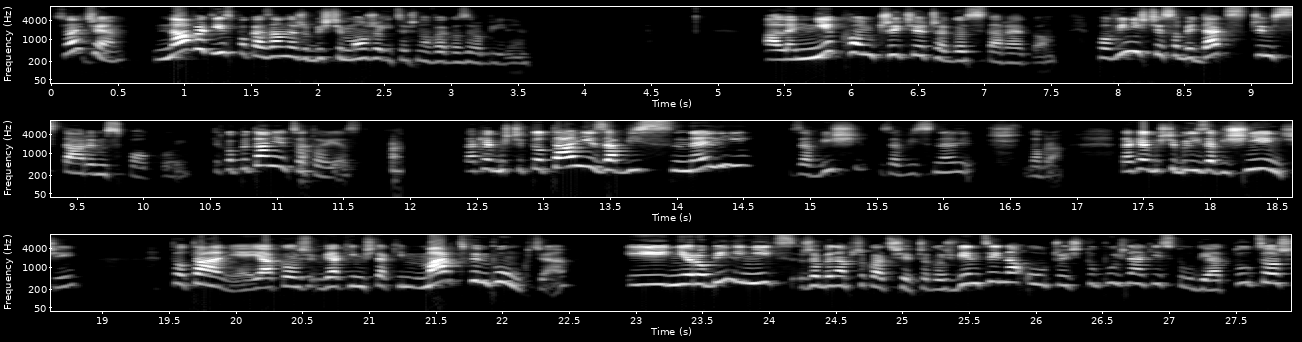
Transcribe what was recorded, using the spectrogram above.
Słuchajcie, nawet jest pokazane, żebyście może i coś nowego zrobili. Ale nie kończycie czegoś starego. Powinniście sobie dać z czymś starym spokój. Tylko pytanie, co to jest? Tak jakbyście totalnie zawisnęli, zawisi, zawisnęli, Pff, dobra, tak jakbyście byli zawiśnięci totalnie, jakoś w jakimś takim martwym punkcie i nie robili nic, żeby na przykład się czegoś więcej nauczyć, tu pójść na jakieś studia, tu coś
